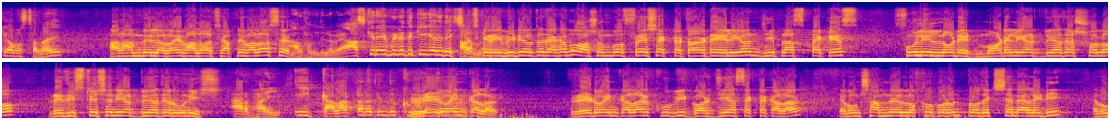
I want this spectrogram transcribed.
কি অবস্থা ভাই? আলহামদুলিল্লাহ ভাই ভালো আছি। আপনি ভালো আছেন? আলহামদুলিল্লাহ ভাই। আজকের এই ভিডিওতে কি গাড়ি দেখছি আজকের এই ভিডিওতে দেখাবো অসম্ভব ফ্রেশ একটা Toyota Allion G plus package fully loaded model year দুই হাজার ষোলো। রেজিস্ট্রেশন ইয়ার দুই হাজার উনিশ। আর ভাই এই কালারটারও কিন্তু খুব red wine colour red wine colour খুবই গর্জিয়াস একটা কালার এবং সামনে লক্ষ্য করুন প্রজেকশন এলইডি এবং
